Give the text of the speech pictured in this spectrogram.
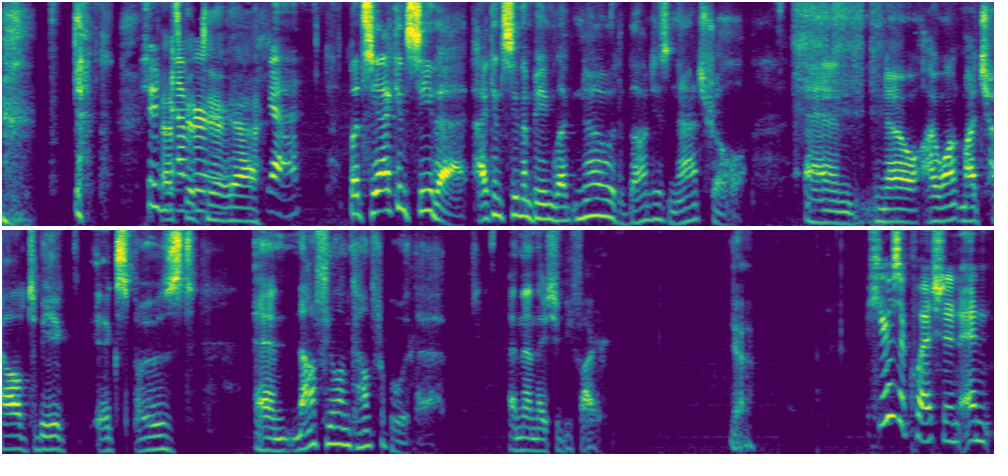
Should That's never. good too. Yeah. Yeah. But see, I can see that. I can see them being like, no, the body's natural. And, you know, I want my child to be exposed and not feel uncomfortable with that. And then they should be fired. Yeah. Here's a question, and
